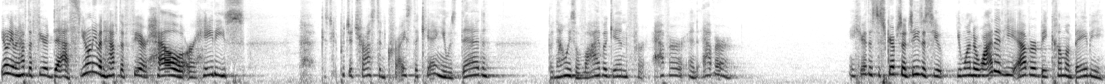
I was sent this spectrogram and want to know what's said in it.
You don't even have to fear death. You don't even have to fear hell or Hades. Because you put your trust in Christ the King. He was dead, but now he's alive again forever and ever. You hear this description of Jesus, you, you wonder why did he ever become a baby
